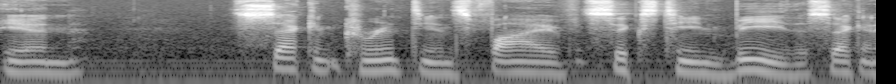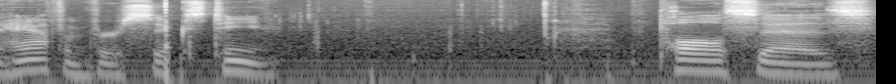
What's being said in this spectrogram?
in 2 Corinthians 5 16b, the second half of verse 16 Paul says,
